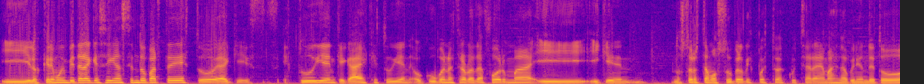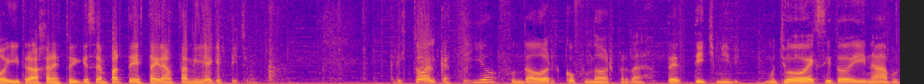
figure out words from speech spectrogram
Y los queremos invitar a que sigan siendo parte de esto, a que estudien, que cada vez que estudien ocupen nuestra plataforma y, y que nosotros estamos súper dispuestos a escuchar además la opinión de todos y trabajar en esto y que sean parte de esta gran familia que es Me. Cristóbal Castillo, fundador, cofundador, perdón, de Teach Me. Mucho éxito y nada, por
